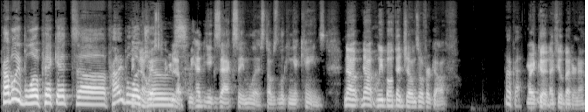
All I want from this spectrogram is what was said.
Probably below Pickett, uh, probably below no, Jones. We had the exact same list. I was looking at Kane's. No, no, we both had Jones over Goff. Okay. All right, good. I feel better now.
